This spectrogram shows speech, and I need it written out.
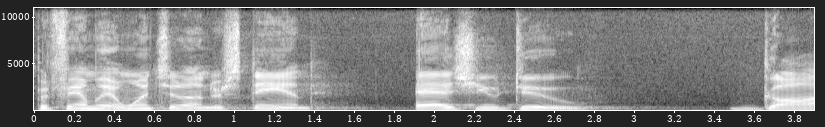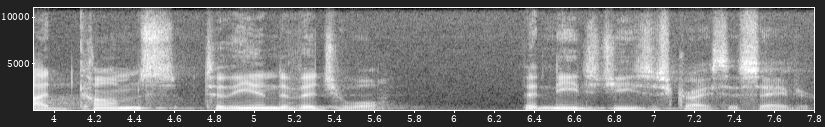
But, family, I want you to understand as you do, God comes to the individual that needs Jesus Christ as Savior.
